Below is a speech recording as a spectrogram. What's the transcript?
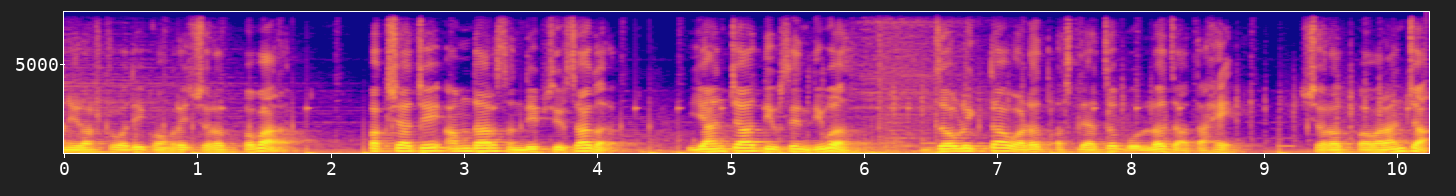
आणि राष्ट्रवादी काँग्रेस शरद पवार पक्षाचे आमदार संदीप क्षीरसागर यांच्या दिवसेंदिवस जवळीकता वाढत असल्याचं बोललं जात आहे. शरद पवारांच्या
